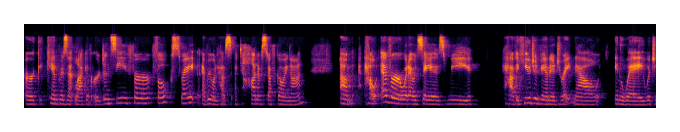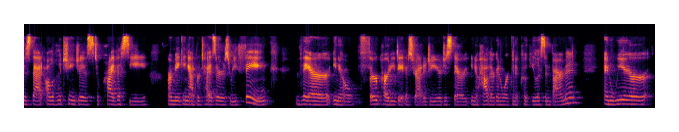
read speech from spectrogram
or can present lack of urgency for folks right? Everyone has a ton of stuff going on. Um, however, what I would say is we have a huge advantage right now in a way, which is that all of the changes to privacy are making advertisers rethink their you know third party data strategy or just their you know how they're going to work in a cookieless environment and we're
